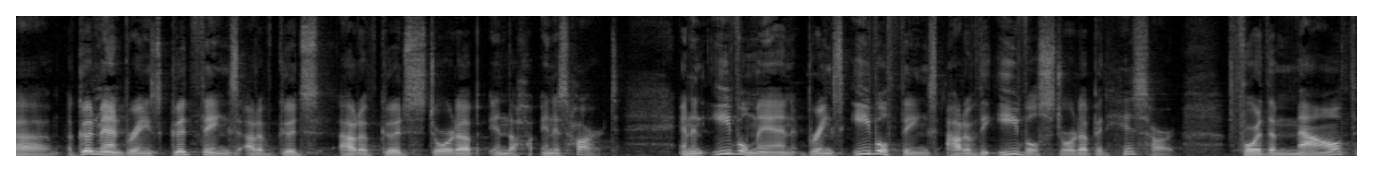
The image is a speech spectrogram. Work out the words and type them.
uh, a good man brings good things out of goods out of goods stored up in the in his heart, and an evil man brings evil things out of the evil stored up in his heart. For the mouth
